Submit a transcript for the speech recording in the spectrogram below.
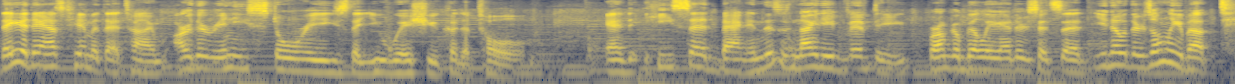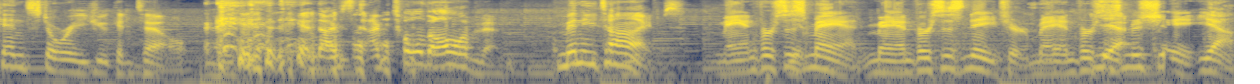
they had asked him at that time, "Are there any stories that you wish you could have told?" And he said back, and this is 1950, Bronco Billy Anderson said, You know, there's only about 10 stories you can tell. and I've, I've told all of them many times. man versus man, man versus nature, man versus Yeah. machine. Yeah.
